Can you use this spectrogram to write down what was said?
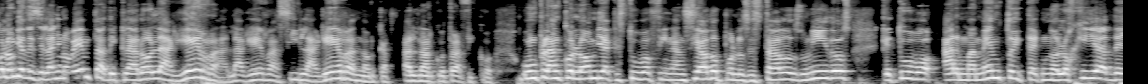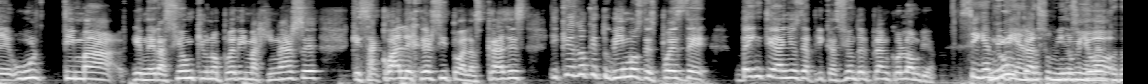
Colombia desde el año 90 declaró la guerra, la guerra, sí, la guerra al, al, narcotráfico. Un plan Colombia que estuvo financiado por los Estados Unidos, que tuvo armamento y tecnología de última generación que uno puede imaginarse, que sacó al ejército a las calles. ¿Y qué es lo que tuvimos después de 20 años de aplicación del Plan Colombia? Siguen nunca disminuyó,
